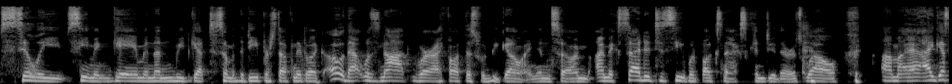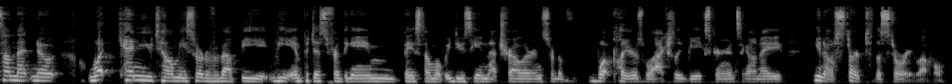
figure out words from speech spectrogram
silly seeming game and then we'd get to some of the deeper stuff and they'd be like oh that was not where i thought this would be going. And so i'm i'm excited to see what bugsnax can do there as well. Um I, I, guess on that note what can you tell me sort of about the the impetus for the game based on what we do see in that trailer and sort of what players will actually be experiencing on a you know start to the story level?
